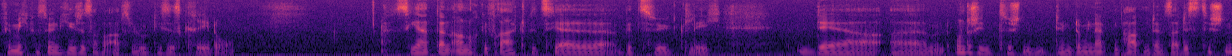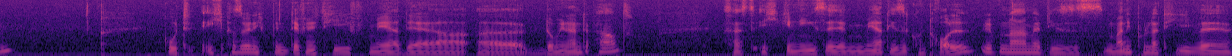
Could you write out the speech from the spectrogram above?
Für mich persönlich ist es aber absolut dieses Credo. Sie hat dann auch noch gefragt, speziell bezüglich der äh, Unterschied zwischen dem dominanten Part und dem sadistischen. Gut, ich persönlich bin definitiv mehr der äh, dominante Part. Das heißt, ich genieße mehr diese Kontrollübernahme, dieses Manipulative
